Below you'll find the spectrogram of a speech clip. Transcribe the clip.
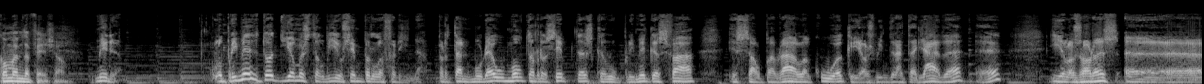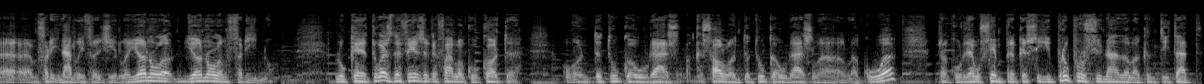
Com hem de fer, això? Mira, el primer de tot, jo m'estalvio sempre la farina. Per tant, veureu moltes receptes que el primer que es fa és salpebrar la cua, que ja us vindrà tallada, eh? i aleshores eh, enfarinar-la i fregir-la. Jo no la- jo no l'enfarino. El que tu has de fer és agafar la cocota on tu cauràs, la cassola on tu cauràs la, la cua. Recordeu sempre que sigui proporcionada la quantitat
